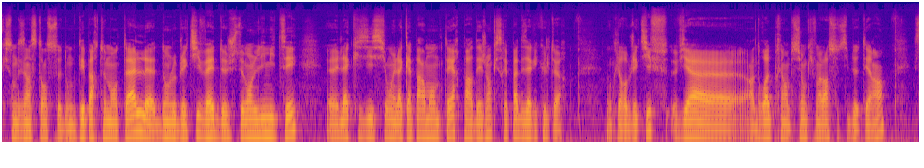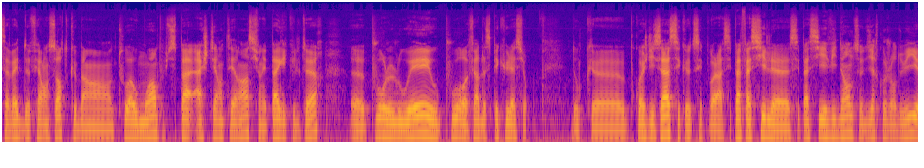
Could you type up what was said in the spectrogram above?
qui sont des instances donc départementales, dont l'objectif va être de justement limiter l'acquisition et l'accaparement de terres par des gens qui ne seraient pas des agriculteurs. Donc leur objectif, via euh, un droit de préemption qu'ils vont avoir sur ce type de terrain, ça va être de faire en sorte que ben, toi ou moi, on ne puisse pas acheter un terrain si on n'est pas agriculteur euh, pour le louer ou pour faire de la spéculation. Donc euh, pourquoi je dis ça, c'est que c'est voilà, pas facile, c'est pas si évident de se dire qu'aujourd'hui,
